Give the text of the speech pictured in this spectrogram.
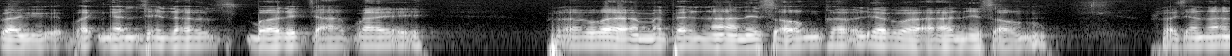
กว่าเงินที่เราบริจาคไป เพราะว่ามันเป็นอานิสงส์เขาเรียกว่าอานิสงส์เพราะฉะนั้น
